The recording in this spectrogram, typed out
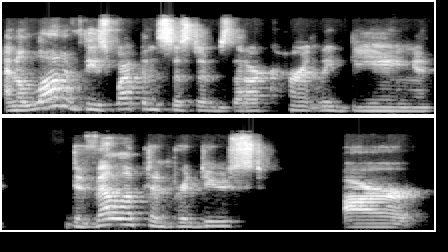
And a lot of these weapon systems that are currently being developed and produced are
